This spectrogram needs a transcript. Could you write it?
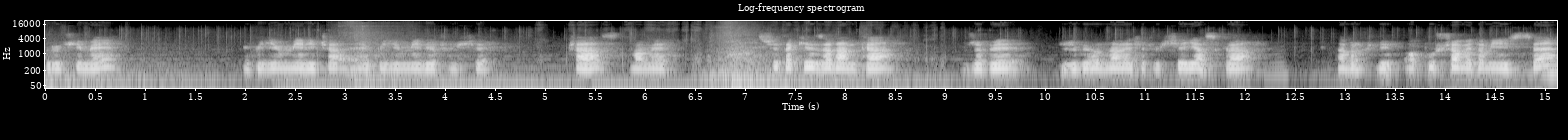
Wrócimy. Jak będziemy mieli jak będziemy mieli oczywiście czas. Mamy trzy takie zadanka, żeby, żeby odnaleźć oczywiście jaskra. Dobra, czyli opuszczamy to miejsce.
